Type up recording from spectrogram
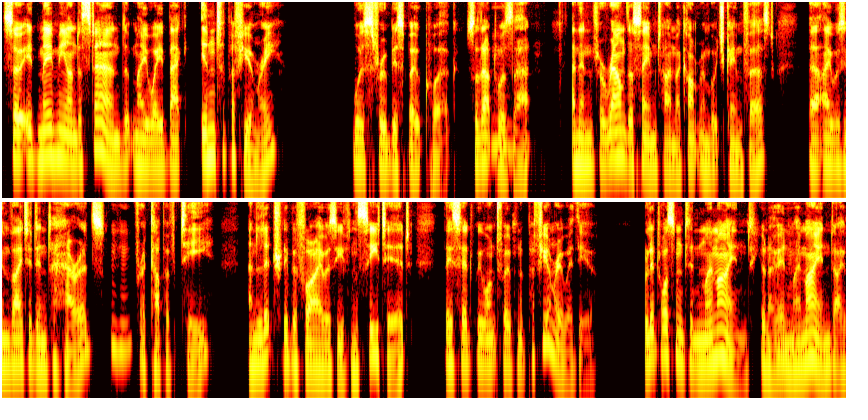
So it made me understand that my way back into perfumery was through bespoke work. So that was mm. that. And then at around the same time, I can't remember which came first, uh, I was invited into Harrods mm-hmm. for a cup of tea. And literally before I was even seated, they said, We want to open a perfumery with you. Well, it wasn't in my mind. You know, in mm-hmm. my mind, I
